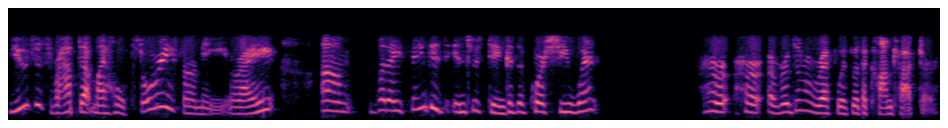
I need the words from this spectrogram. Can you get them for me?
you just wrapped up my whole story for me, right? Um, what I think is interesting, because of course she went, her her original riff was with a contractor,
